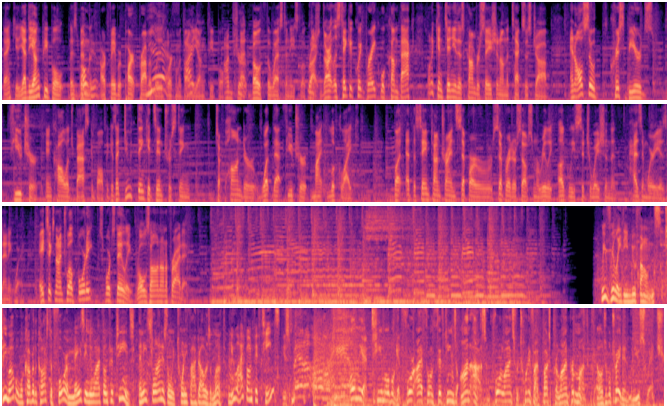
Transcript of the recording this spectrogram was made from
Thank you. Yeah, the young people has oh, been Oh, yeah. our favorite part. Probably Yes, is working with all I- the young people. I'm sure. at both the west and east locations. Right. All right, let's take a quick break. We'll come back. I want to continue this conversation on the Texas job, and also Chris Beard's future in college basketball because I do think it's interesting to ponder what that future might look like. But at the same time, try and separ- separate ourselves from a really ugly situation that has him where he is anyway. 869 1240, Sports Daily rolls on on a Friday. We really need new phones. T-Mobile will cover the cost of four amazing new iPhone 15s, and each line is only $25 a month. New iPhone 15s? Only at T-Mobile get four iPhone 15s on us and four lines for 25 bucks per line per month with eligible trade-in when you switch.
